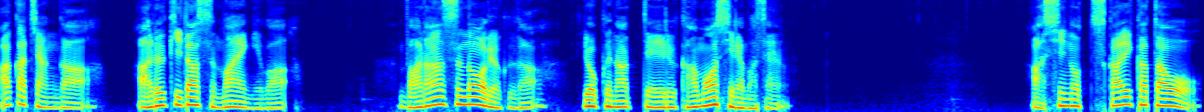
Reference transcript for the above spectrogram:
赤ちゃんが歩き出す前にはバランス能力が良くなっているかもしれません。足の使い方を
